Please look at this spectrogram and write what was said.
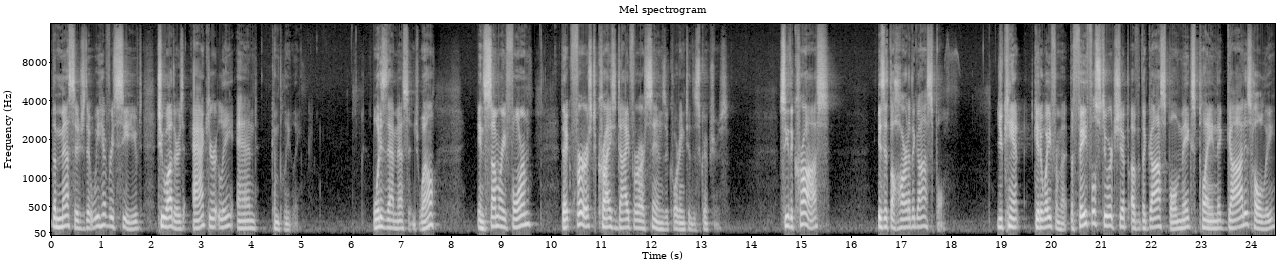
the message that we have received to others accurately and completely. What is that message? Well, in summary form, that first, Christ died for our sins according to the scriptures. See, the cross is at the heart of the gospel. You can't get away from it. The faithful stewardship of the gospel makes plain that God is holy,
